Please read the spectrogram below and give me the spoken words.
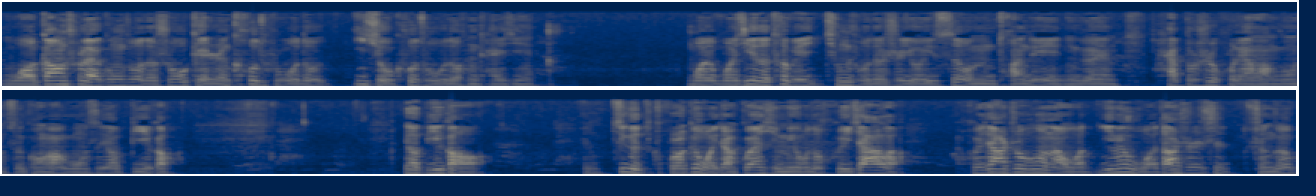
我刚出来工作的时候，我给人抠图，我都一宿抠图，我都很开心。我我记得特别清楚的是，有一次我们团队那个还不是互联网公司，广告公司要比稿，要比稿，这个活跟我一点关系没有，我都回家了。回家之后呢，我因为我当时是整个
